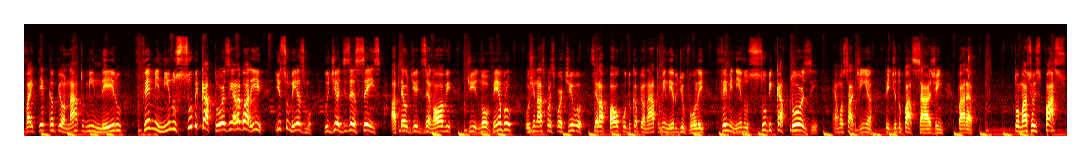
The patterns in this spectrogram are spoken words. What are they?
vai ter campeonato mineiro feminino sub-14 em Araguari. Isso mesmo, do dia 16 até o dia 19 de novembro, o ginásio poliesportivo será palco do Campeonato Mineiro de Vôlei Feminino Sub-14. É a moçadinha pedindo passagem para tomar seu espaço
